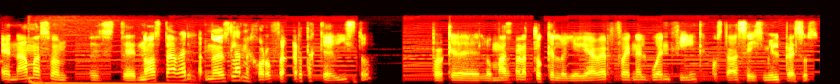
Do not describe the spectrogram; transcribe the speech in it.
en- Amazon. Este, no estaba, no es la mejor oferta que he visto, porque lo más barato que lo llegué a ver fue en el Buen Fin, que costaba 6 mil pesos.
